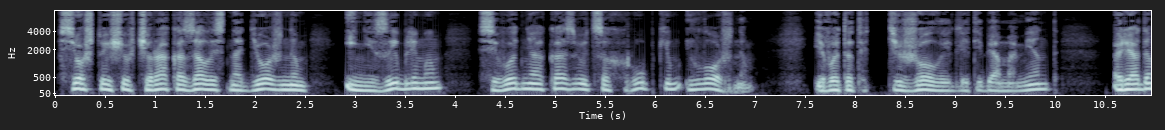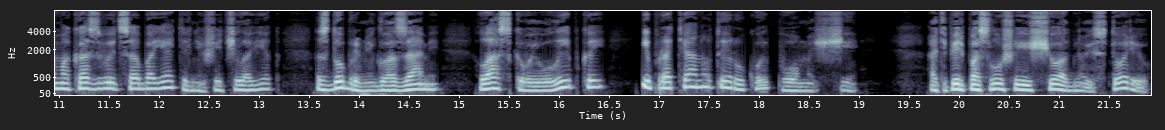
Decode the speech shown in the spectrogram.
все, что еще вчера казалось надежным и незыблемым, сегодня оказывается хрупким и ложным. И в этот тяжелый для тебя момент рядом оказывается обаятельнейший человек с добрыми глазами, ласковой улыбкой и протянутой рукой помощи. А теперь послушай еще одну историю,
